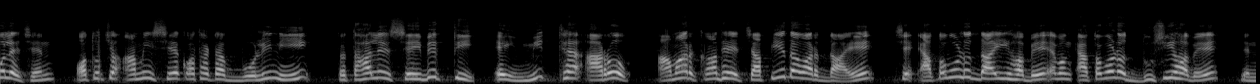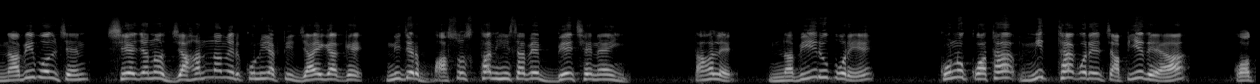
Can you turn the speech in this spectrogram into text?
বলেছেন, অথচ আমি সে কথাটা বলিনি, তো তাহলে সেই ব্যক্তি এই মিথ্যা আরোপ আমার কাঁধে চাপিয়ে দেওয়ার দায়ে সে এত বড় দায়ী হবে এবং এত বড় দোষী হবে যে নাবি বলছেন, সে যেন জাহান্নামের কোনো একটি জায়গাকে নিজের বাসস্থান হিসাবে বেছে নেয়। তাহলে নবীর উপরে কোনো কথা মিথ্যা করে চাপিয়ে দেয়া কত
